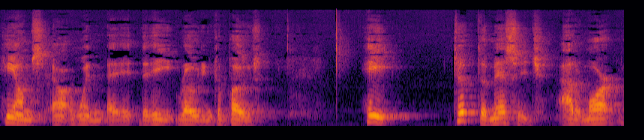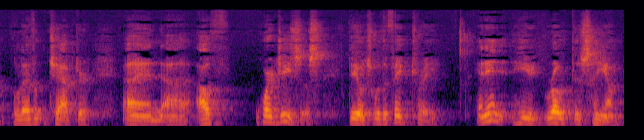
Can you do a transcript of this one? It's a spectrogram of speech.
hymns uh, when uh, that he wrote and composed. He took the message out of Mark 11th chapter and uh, of where Jesus deals with the fig tree. And in it, he wrote this hymn,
